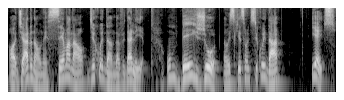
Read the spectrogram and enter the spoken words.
Ó, diário não, né? Semanal de Cuidando da Vida Alheia. Um beijo! Não esqueçam de se cuidar e é isso.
